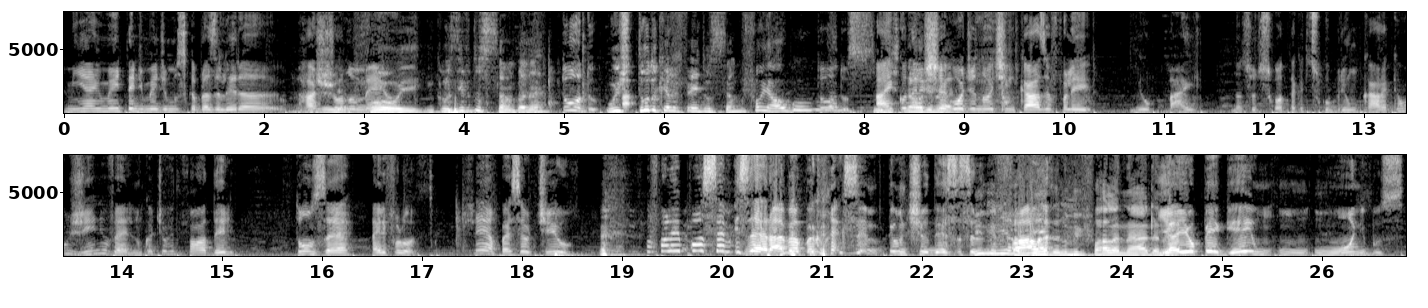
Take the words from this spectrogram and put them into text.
minha, meu entendimento de música brasileira rachou no meio. Foi, inclusive do samba, né? Tudo. O estudo que ele fez do samba foi algo Tudo. absurdo, Aí quando ele chegou de noite em casa, eu falei, meu pai, na sua discoteca, descobriu um cara que é um gênio, velho. Nunca tinha ouvido falar dele. Tom Zé. Aí ele falou, gente, rapaz, seu tio. Eu falei, pô, você é miserável, rapaz. Como é que você tem um tio desse, você não me me fala? avisa, não me fala nada. E né? aí eu peguei um, um- um ônibus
